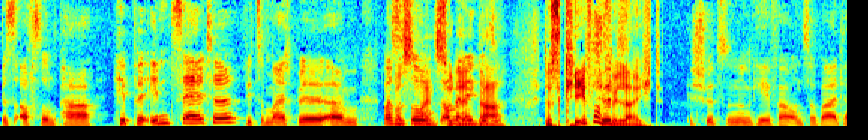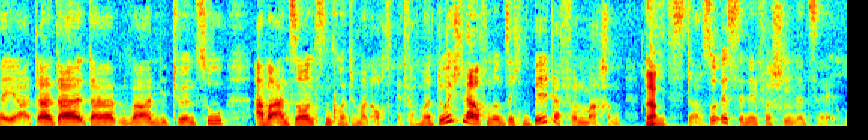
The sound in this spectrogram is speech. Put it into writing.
bis auf so ein paar hippe Innenzelte, wie zum Beispiel, ähm, was, was ist so, meinst du denn da? Das Käfer Schütz, vielleicht? Schützenden Käfer und so weiter. Ja, da, da, da waren die Türen zu. Aber ansonsten konnte man auch einfach mal durchlaufen und sich ein Bild davon machen, ja. wie es da so ist in den verschiedenen Zelten.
